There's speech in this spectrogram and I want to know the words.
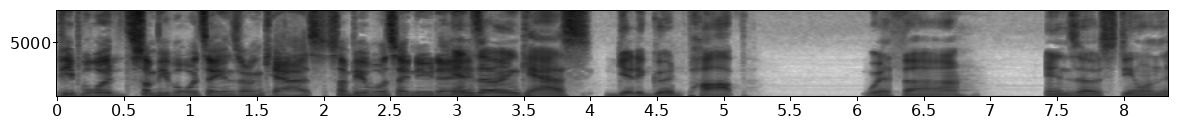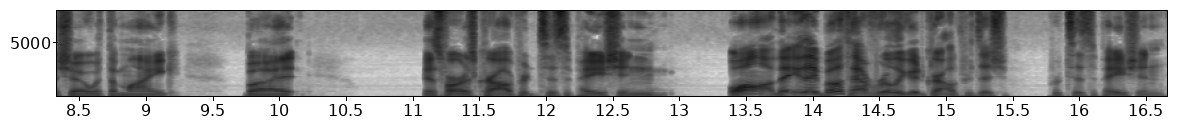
People would some people would say Enzo and Cass, some people would say New Day. Enzo and Cass get a good pop with uh Enzo stealing the show with the mic, but as far as crowd participation, well, they they both have really good crowd partici- participation.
